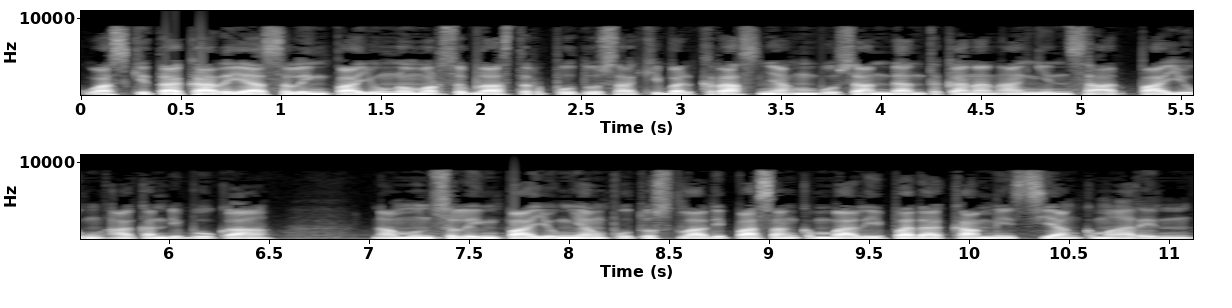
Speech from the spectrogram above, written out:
Waskita Karya, seling payung nomor 11 terputus akibat kerasnya hembusan dan tekanan angin saat payung akan dibuka. Namun seling payung yang putus telah dipasang kembali pada Kamis siang kemarin.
